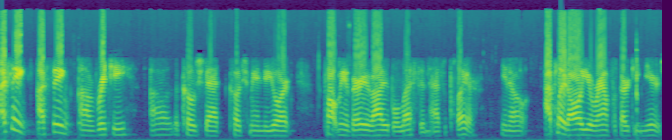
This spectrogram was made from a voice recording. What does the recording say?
I think I think uh, Richie, uh, the coach that coached me in New York, taught me a very valuable lesson as a player. You know, I played all year round for 13 years,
